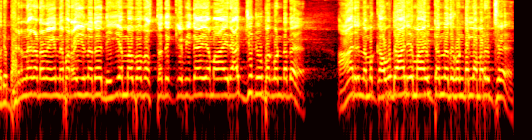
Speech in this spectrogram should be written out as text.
ഒരു ഭരണഘടന എന്ന് പറയുന്നത് നിയമവ്യവസ്ഥതയ്ക്ക് വിധേയമായ രാജ്യരൂപം കൊണ്ടത് ആരും നമുക്ക് ഔദാര്യമായി തന്നത് കൊണ്ടല്ല മറിച്ച്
